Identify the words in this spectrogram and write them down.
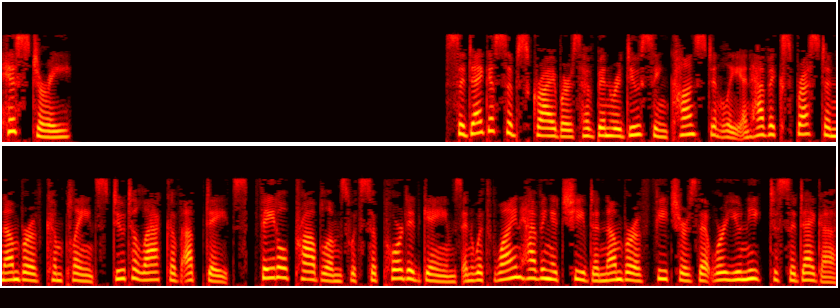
History Cedega subscribers have been reducing constantly and have expressed a number of complaints due to lack of updates, fatal problems with supported games and with Wine having achieved a number of features that were unique to Cedega,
